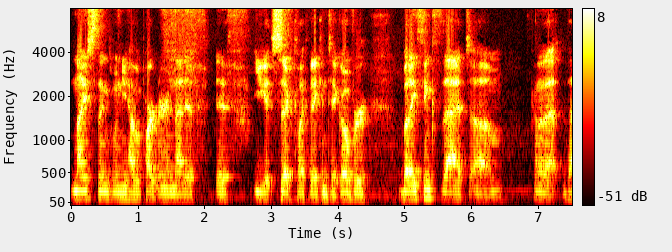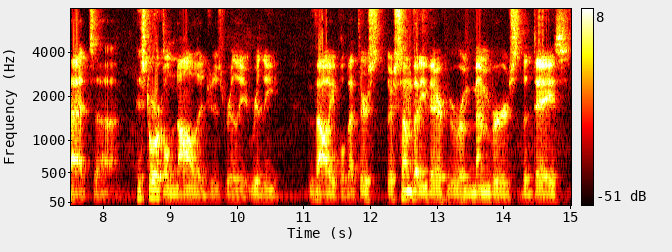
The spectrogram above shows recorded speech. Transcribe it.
nice things when you have a partner in that if if you get sick, like they can take over. But I think that um, kind of that that uh, historical knowledge is really really valuable. That there's there's somebody there who remembers the days,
